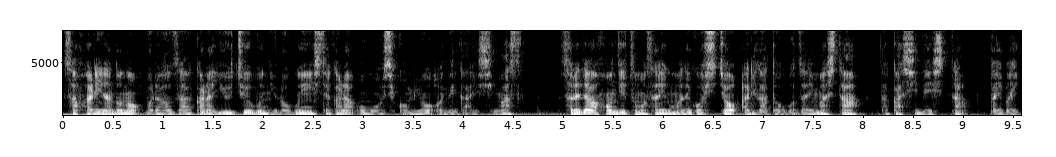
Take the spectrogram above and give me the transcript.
Safari などのブラウザーから YouTube にログインしてからお申し込みをお願いします。それでは本日も最後までご視聴ありがとうございました。たかしでした。バイバイ。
